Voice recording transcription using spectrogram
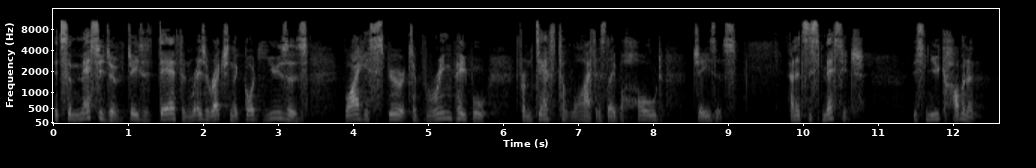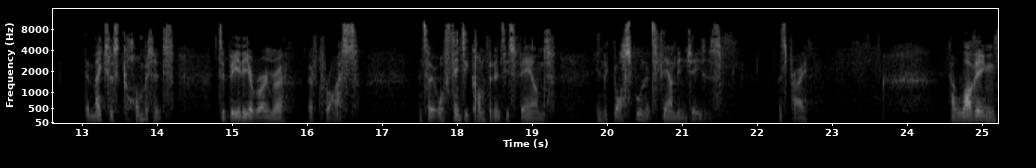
It's the message of Jesus' death and resurrection that God uses by his Spirit to bring people from death to life as they behold Jesus. And it's this message, this new covenant, that makes us competent to be the aroma of Christ. And so authentic confidence is found in the gospel and it's found in Jesus. Let's pray. Our loving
